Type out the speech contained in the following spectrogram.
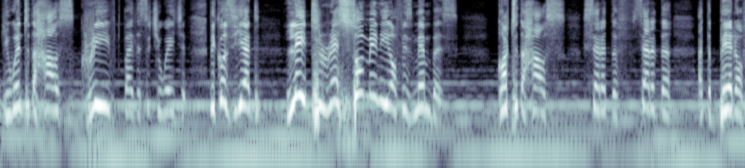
He went to the house grieved by the situation because he had laid to rest so many of his members. Got to the house, sat at the sat at the at the bed of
